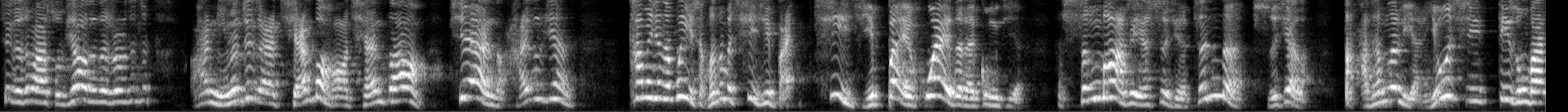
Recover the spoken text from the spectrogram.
这个是吧？数票子的时候，这这。啊！你们这个钱不好，钱脏，骗子还是骗子。他们现在为什么这么气急败气急败坏的来攻击？生怕这些事情真的实现了，打他们的脸。尤其低松班，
